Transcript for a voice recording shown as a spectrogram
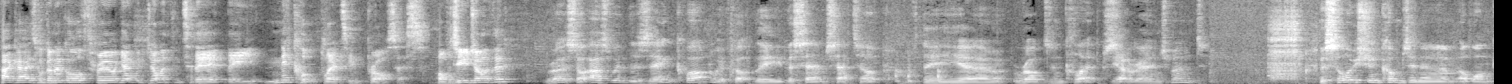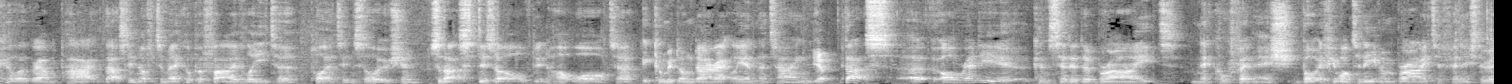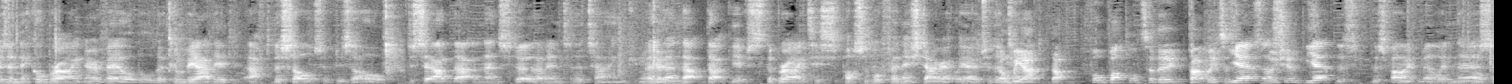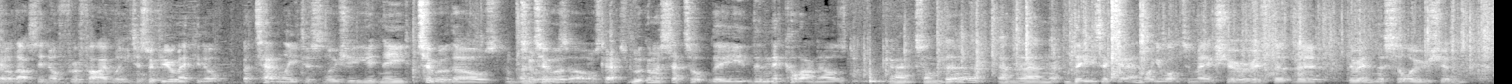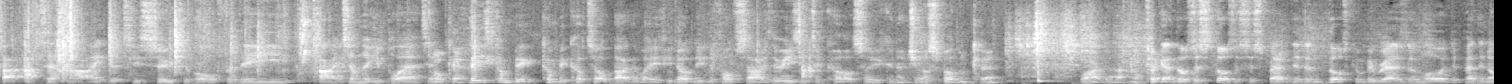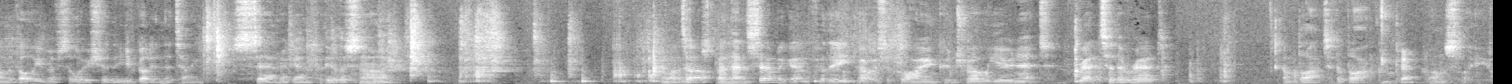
Hi guys, we're going to go through again with Jonathan today the nickel plating process. Over to you Jonathan. Right, so as with the zinc one, we've got the, the same setup of the uh, rods and clips Yep. arrangement. The solution comes in a, a one kilogram pack. That's enough to make up a five litre plating solution. So that's dissolved in hot water. It can be done directly in the tank. Yep. That's uh, already considered a bright nickel finish, but if you want an even brighter finish, there is a nickel brightener available that can be added after the salts have dissolved. Just add that and then stir that into the tank, Okay. and then that, that gives the brightest possible finish directly out of the And tank. we add that full bottle to the 5 litre Yeah, solution? yeah. There's there's five mil in there, so that's enough for a five litre. So if you were making up a ten litre solution, you'd need two of those and, two, of those. Okay. So we're going to set up the the nickel anodes. Connects on there, and then these again. What you want to make sure is that the they're in the solution at, at a height that is suitable for the item that you're plating. Okay. These can be can be cut up by the way if you don't need the full size. They're easy to cut, so you can adjust. But Okay. Like that. So Okay. again, those are those are suspended, and those can be raised and lowered depending on the volume of solution that you've got in the tank. Same again for the other side. Like that. And then same again for the power supply and control unit. Red to the red, and black to the black. Okay. Unsleeved.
